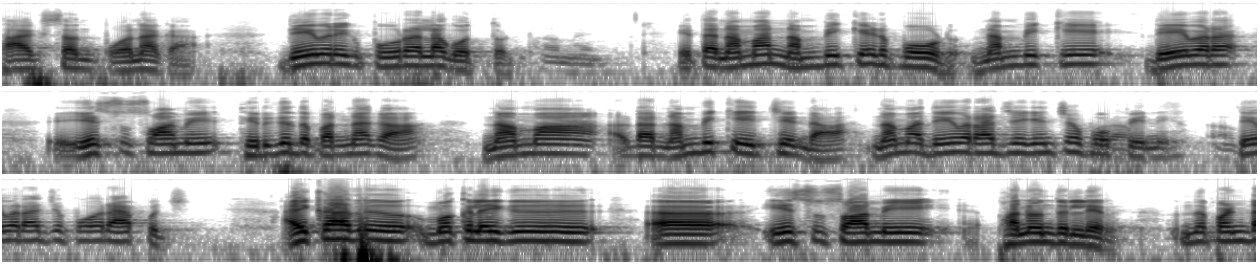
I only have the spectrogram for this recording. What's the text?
ಸಾಗಿಸೋದು ಪೋನಾಗ ದೇವರಿಗೆ ಪೂರಲ್ಲ ಗೊತ್ತುಂಟು. ಈತ ನಮ್ಮ ನಂಬಿಕೆಡ್ ಪೋಡು. ನಂಬಿಕೆ ದೇವರ ಯೇಸು ಸ್ವಾಮಿ ತಿರುಗದ ಬಂದಾಗ ನಮ್ಮ ನಂಬಿಕೆ ಇಚ್ಚಿಂಡ ನಮ್ಮ ದೇವರಾಜ್ಯಗೆಂಚ ಪೋಪಿನಿ. ದೇವರಾಜ್ಯ ಪೋರ ಆಪುಚ್ಚಿ ಐಕಾದ ಮಕ್ಕಳಿಗೆ ಯೇಸು ಸ್ವಾಮಿ ಪನೊಂದುಲ್ಲೇರು. ಅಂದ ಪಂಡ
